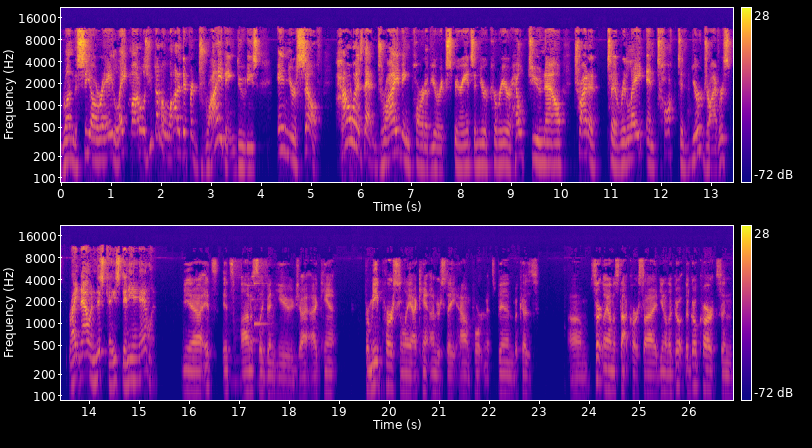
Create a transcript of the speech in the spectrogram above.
run the CRA late models. You've done a lot of different driving duties in yourself. How has that driving part of your experience and your career helped you now try to, to relate and talk to your drivers right now, in this case, Denny Hamlin? Yeah, it's it's honestly been huge. I, I can't, for me personally, I can't understate how important it's been because um, certainly on the stock car side, you know, the go the go karts and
